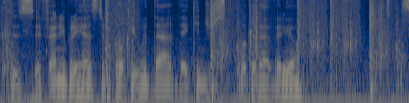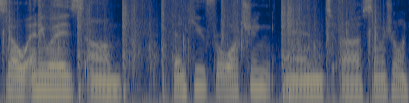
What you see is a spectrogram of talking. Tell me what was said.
because if anybody has difficulty with that, they can just look at that video. So anyways, um, thank you for watching, and uh, Sandwich one.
